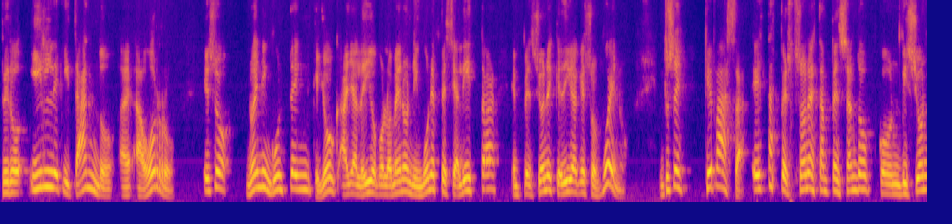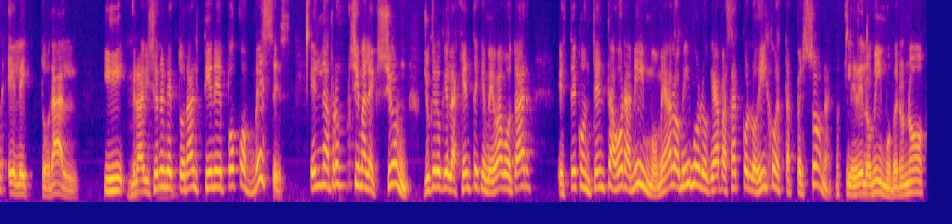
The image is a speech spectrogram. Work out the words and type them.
pero irle quitando ahorro. Eso no hay ningún técnico, que yo haya leído por lo menos, ningún especialista en pensiones que diga que eso es bueno. Entonces, ¿qué pasa? Estas personas están pensando con visión electoral. Y la visión electoral tiene pocos meses. Es la próxima elección. Yo creo que la gente que me va a votar esté contenta ahora mismo. Me da lo mismo lo que va a pasar con los hijos de estas personas. No es que le dé lo mismo, pero no,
